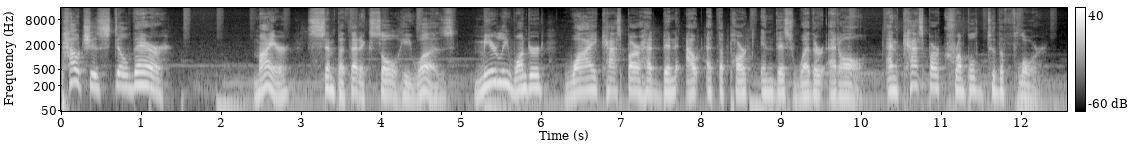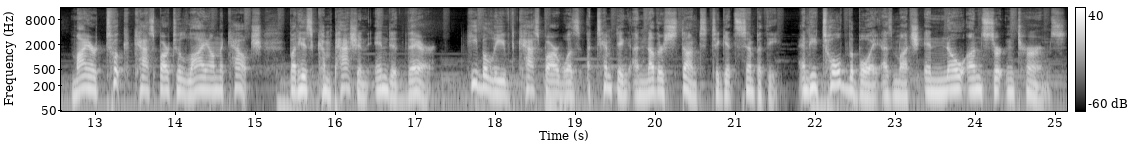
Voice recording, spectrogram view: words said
pouches still there. Meyer, sympathetic soul he was, merely wondered why Kaspar had been out at the park in this weather at all, and Kaspar crumpled to the floor. Meyer took Kaspar to lie on the couch, but his compassion ended there. He believed Kaspar was attempting another stunt to get sympathy, and he told the boy as much in no uncertain terms,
